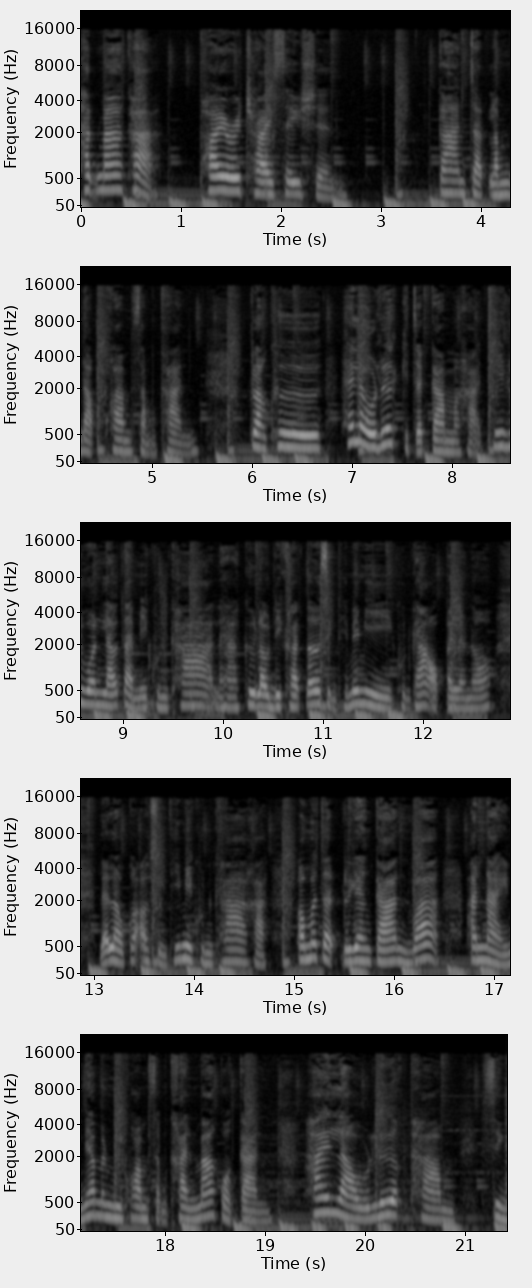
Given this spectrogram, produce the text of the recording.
ถัดมาค่ะ prioritization การจัดลำดับความสำคัญ กล่าวคือให้เราเลือกกิจกรรมอะค่ะที่ล้วนแล้วแต่มีคุณค่านะคะคือเราดีคลัตเตอร์สิ่งที่ไม่มีคุณค่าออกไปแล้วเนาะและเราก็เอาสิ่งที่มีคุณค่าค่ะ เอามาจัดเรียงกันว่าอันไหนเนี่ยมันมีความสำคัญมากกว่ากัน ให้เราเลือกทำสิ่ง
